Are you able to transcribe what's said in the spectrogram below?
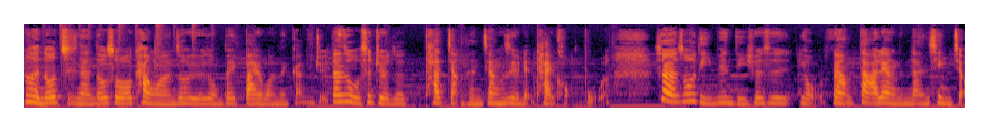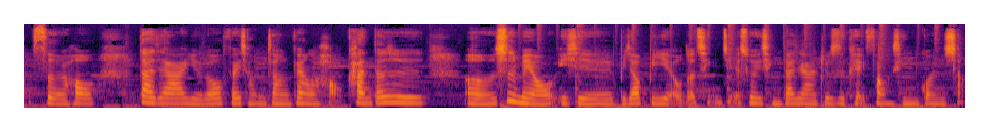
有很多直男都说看完之后有一种被掰弯的感觉，但是我是觉得他讲成这样是有点太恐怖了。虽然说里面的确是有非常大量的男性角色，然后大家也都非常长得非常的好看，但是。呃，是没有一些比较 BL 的情节，所以请大家就是可以放心观赏。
